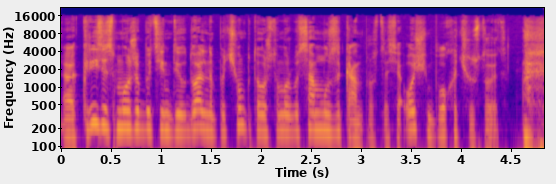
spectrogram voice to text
Э, кризис может быть индивидуально. Почему? Потому что, может быть, сам музыкант просто себя очень плохо чувствует.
